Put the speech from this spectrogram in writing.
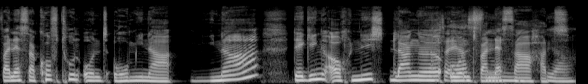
Vanessa Koftun und Romina Mina. Der ging auch nicht lange und ersten, Vanessa hat. Ja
